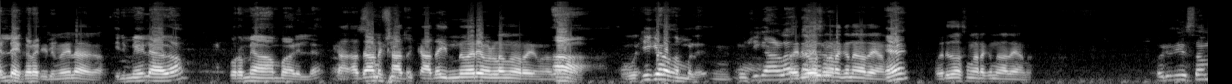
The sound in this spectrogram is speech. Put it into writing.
അല്ലേ? കറക്റ്റ് സിനിമയിലാകാം. സിനിമയിലാകാം പുറമേ ആകാൻ പാടില്ല. അതാണ് കഥ ഇന്ന് വരെ ഉള്ളതെന്ന് പറയുന്നത്. ആ സൂക്ഷിക്കണം നമ്മൾ. സൂക്ഷിക്കാനുള്ള ഒരു ദിവസം നടക്കുന്ന കഥയാണ്? ഒരു ദിവസം നടക്കുന്ന കഥയാണ്. ഒരു ദിവസം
